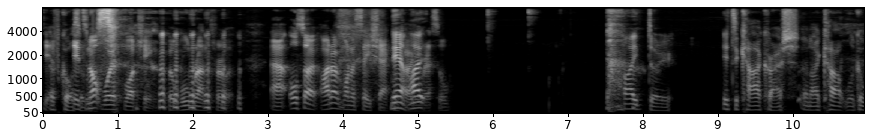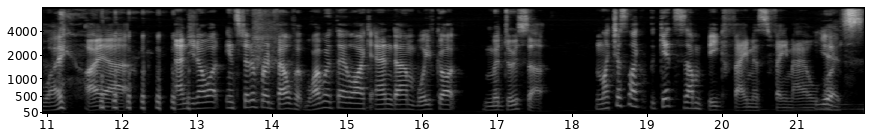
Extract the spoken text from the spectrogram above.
Yeah, Of course it's it not was. worth watching, but we'll run through it. Uh, also, I don't want to see Shaq Now, I- wrestle. I do. It's a car crash, and I can't look away. I uh, and you know what? Instead of Red Velvet, why weren't they like? And um, we've got Medusa, and like just like get some big famous female. yes,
